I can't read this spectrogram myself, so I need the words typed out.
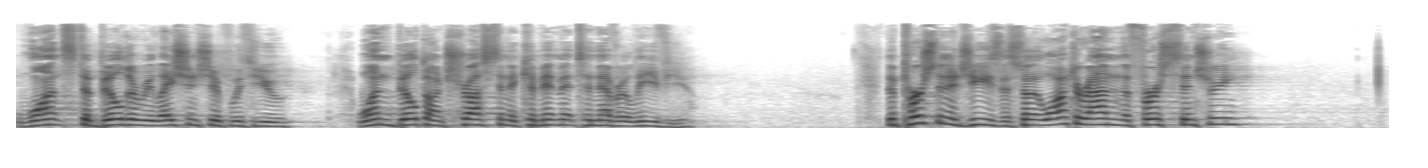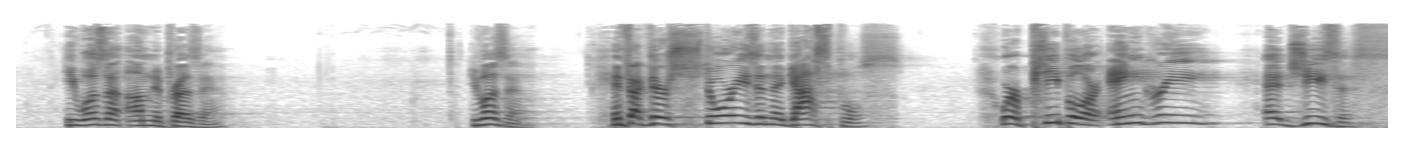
wants to build a relationship with you, one built on trust and a commitment to never leave you. The person of Jesus, so it walked around in the first century, he wasn't omnipresent. He wasn't. In fact, there are stories in the Gospels where people are angry at Jesus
